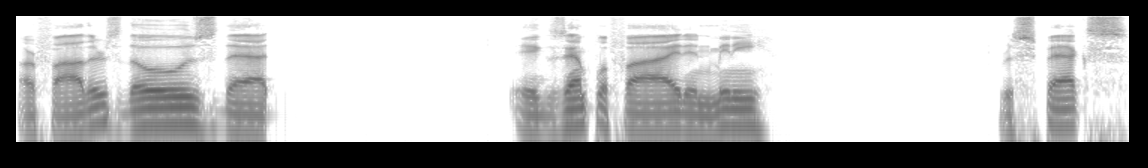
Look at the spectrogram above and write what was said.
our fathers, those that exemplified in many respects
